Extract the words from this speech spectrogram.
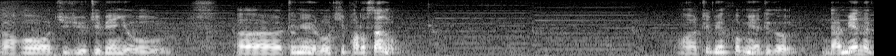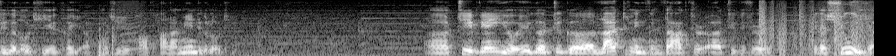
然后继续这边有，呃，中间有楼梯爬到三楼。啊，这边后面这个南边的这个楼梯也可以啊，我们继续爬爬南边这个楼梯。呃，这边有一个这个 Lightning Conductor 啊，这个是给它修一下。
